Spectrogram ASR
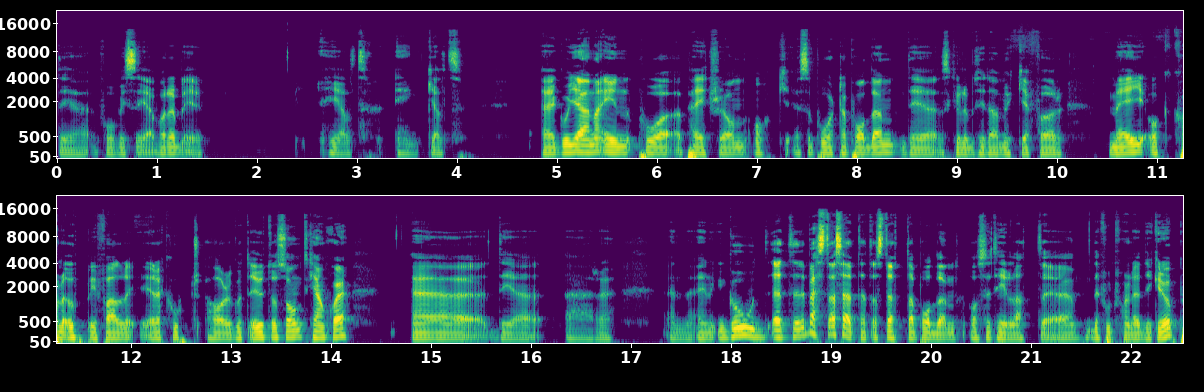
Det får vi se vad det blir. Helt enkelt. Eh, gå gärna in på Patreon och supporta podden. Det skulle betyda mycket för mig och kolla upp ifall era kort har gått ut och sånt kanske. Det är en, en god, ett, det bästa sättet att stötta podden och se till att det fortfarande dyker upp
